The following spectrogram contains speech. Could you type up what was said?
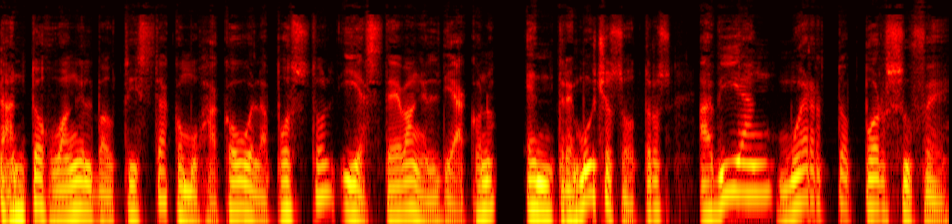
Tanto Juan el Bautista como Jacobo el apóstol y Esteban el diácono, entre muchos otros, habían muerto por su fe.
